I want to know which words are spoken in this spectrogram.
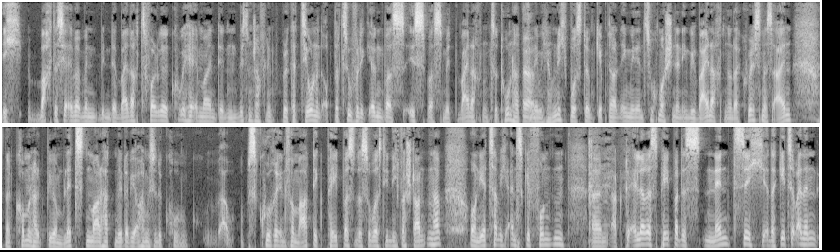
Ich mache das ja immer, wenn in der Weihnachtsfolge gucke ich ja immer in den wissenschaftlichen Publikationen, ob da zufällig irgendwas ist, was mit Weihnachten zu tun hat, von dem ich noch nicht wusste und gebe dann halt irgendwie in den Suchmaschinen irgendwie Weihnachten oder Christmas ein. Und dann kommen halt, wie beim letzten Mal hatten wir, glaube ich, auch irgendwie so eine obskure Informatik-Papers oder sowas, die ich nicht verstanden habe. Und jetzt habe ich eins gefunden, ein aktuelleres Paper, das nennt sich, da geht es um einen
